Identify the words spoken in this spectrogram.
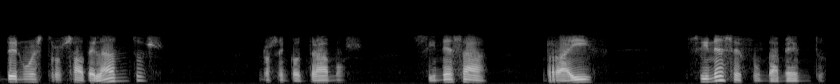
de nuestros adelantos, nos encontramos sin esa raíz, sin ese fundamento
